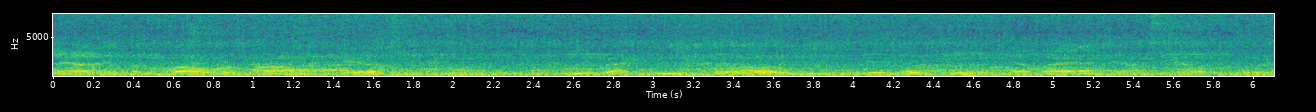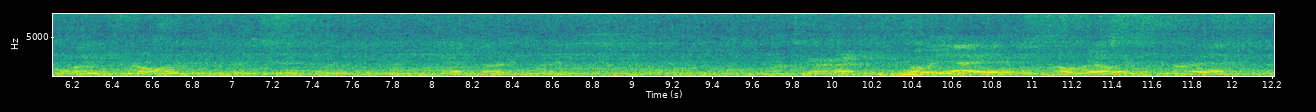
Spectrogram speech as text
Yeah, even lower, probably. Yes. You back to these, oh, yeah, man. What is your arm? Yeah, 33. Oh, yeah, yeah. Oh, really? Correct.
